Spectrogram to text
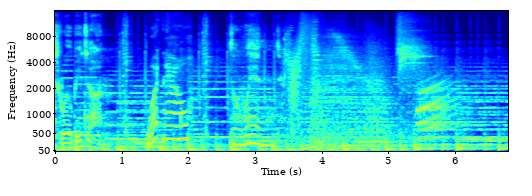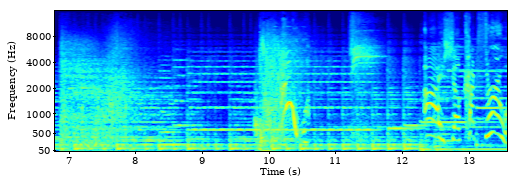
It will be done. What now? The wind. Ow! I shall cut through!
